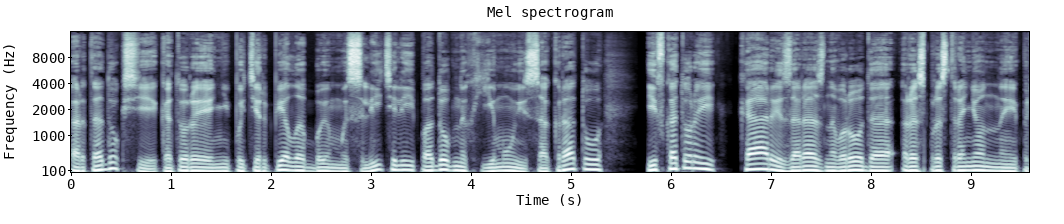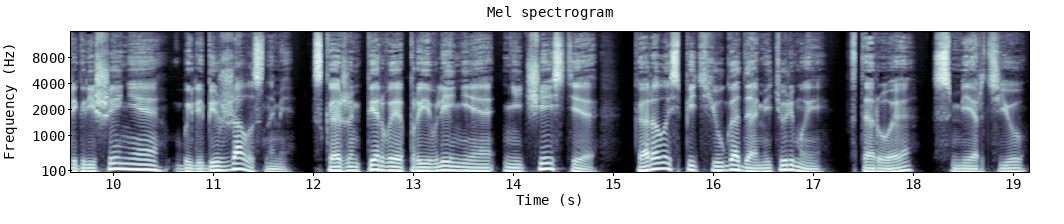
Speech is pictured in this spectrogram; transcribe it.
ортодоксии, которая не потерпела бы мыслителей, подобных ему и Сократу, и в которой кары за разного рода распространенные прегрешения были безжалостными. Скажем, первое проявление нечестия каралось пятью годами тюрьмы, второе — смертью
